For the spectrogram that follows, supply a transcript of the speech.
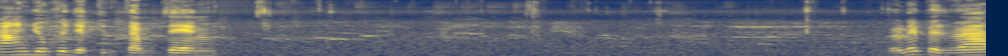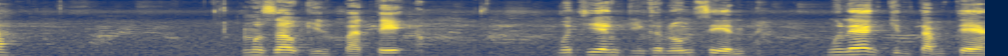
นั่งยู่ก็อยากกินตำแตงก็เลยเป็นว่า เมื่อเช้ากินปาเตะเมื่อเที่ยงกินขนมเส้นเมื่อแรงกินตำแตง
